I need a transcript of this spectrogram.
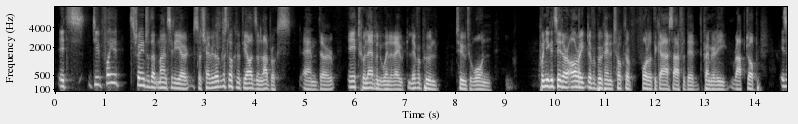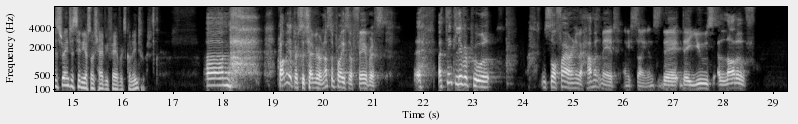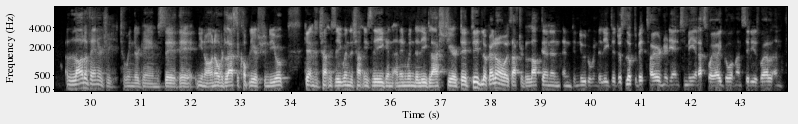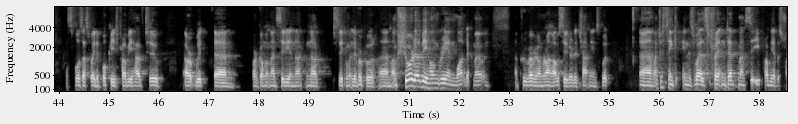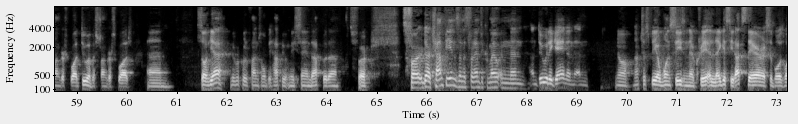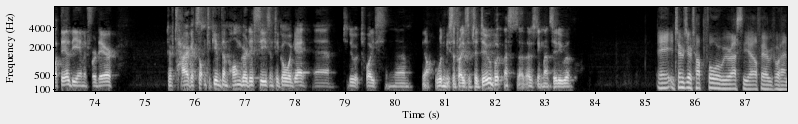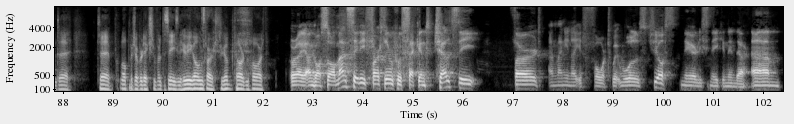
It's do you find it strange that Man City are such heavy? I'm just looking at the odds on Ladbrokes. Um, they're eight to eleven to win it out. Liverpool two to one. When you consider, all right, Liverpool kind of took their foot off the gas after the, the Premier League wrapped up. Is it strange that City are such heavy favourites going into it? Um, Probably that they're such heavy. I'm not surprised they're favourites. Uh, I think Liverpool, so far anyway, haven't made any signings. They they use a lot of a lot of energy to win their games. They they you know, and over the last couple of years between the Europe, getting to Champions League, win the Champions League, and, and then win the league last year. They did look. I don't know. It was after the lockdown and and they knew to win the league. They just looked a bit tired near the end to me, and that's why I go at Man City as well. And I suppose that's why the bookies probably have too, or with um, or going with Man City and not not sticking with Liverpool. Um, I'm sure they'll be hungry and wanting to come out and, and prove everyone wrong. Obviously, they're the champions, but um, I just think in as well straight and depth, Man City probably have a stronger squad. Do have a stronger squad. Um, so yeah, Liverpool fans won't be happy with me saying that, but uh, it's for it's for their champions and it's for them to come out and and, and do it again and, and you know not just be a one season. They'll create a legacy. That's their I suppose what they'll be aiming for. Their their target, something to give them hunger this season to go again, um, to do it twice. And um, you know, wouldn't be surprised if they do, but I just think Man City will. Uh, in terms of your top four, we were asking you off air beforehand to to come up with your prediction for the season. Who are you going for third and fourth? Right, I'm going. So Man City first, Liverpool second, Chelsea third, and Man United fourth, with Wolves just nearly sneaking in there. Um,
